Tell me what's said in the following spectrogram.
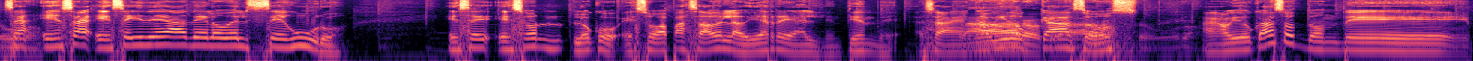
O sea, esa, esa idea de lo del seguro, ese, eso, loco, eso ha pasado en la vida real, ¿entiendes? O sea, han habido casos han habido casos donde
